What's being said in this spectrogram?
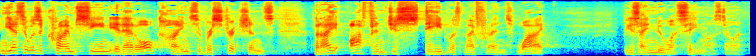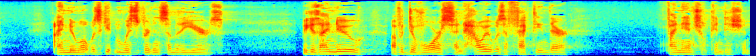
And yes, it was a crime scene, it had all kinds of restrictions, but I often just stayed with my friends. Why? Because I knew what Satan was doing. I knew what was getting whispered in some of the ears. Because I knew of a divorce and how it was affecting their financial condition.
